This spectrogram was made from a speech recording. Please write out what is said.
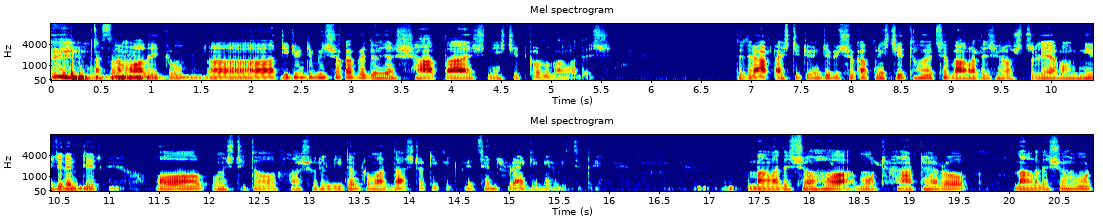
আসসালামু আলাইকুম। আ টি-টোয়েন্টি বিশ্বকাপে ২০২৭ নিশ্চিত করল বাংলাদেশ। ২০২৮ টি-টোয়েন্টি বিশ্বকাপ নিশ্চিত হয়েছে বাংলাদেশের অস্ট্রেলিয়া এবং নিউজিল্যান্ডের অ-অনুষ্ঠিত আসরে লিটন কুমার দাসটা টিকিট পেয়েছেন র্যাঙ্কিংয়ের ভিত্তিতে। বাংলাদেশ সহ মোট ১৮ বাংলাদেশসহ মোট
